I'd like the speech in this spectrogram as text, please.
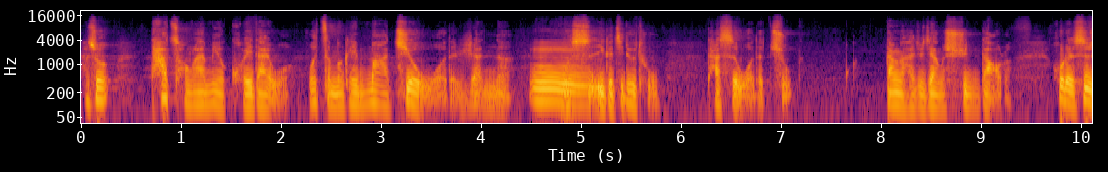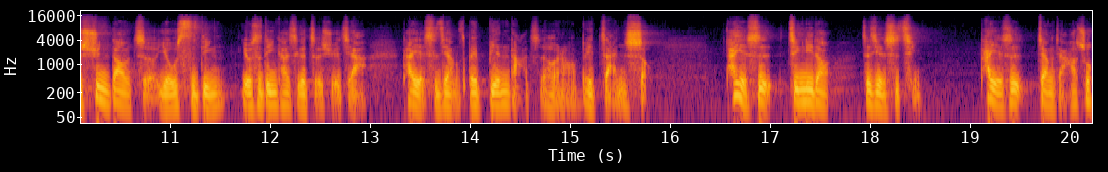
他说：“他从来没有亏待我，我怎么可以骂救我的人呢？嗯，我是一个基督徒，他是我的主。”当然，他就这样殉道了，或者是殉道者尤斯丁，尤斯丁他是个哲学家。他也是这样子被鞭打之后，然后被斩首，他也是经历到这件事情，他也是这样讲。他说：“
